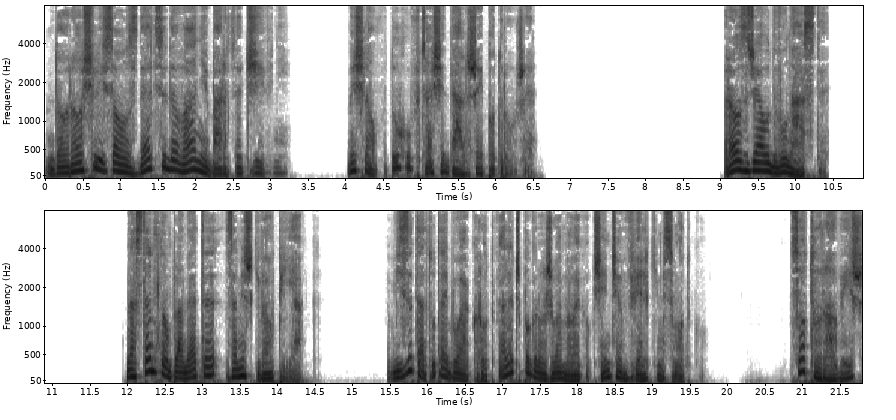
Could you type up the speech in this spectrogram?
Dorośli są zdecydowanie bardzo dziwni. Myślał w duchu w czasie dalszej podróży. Rozdział dwunasty Następną planetę zamieszkiwał pijak. Wizyta tutaj była krótka, lecz pogrążyła małego księcia w wielkim smutku. — Co tu robisz?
